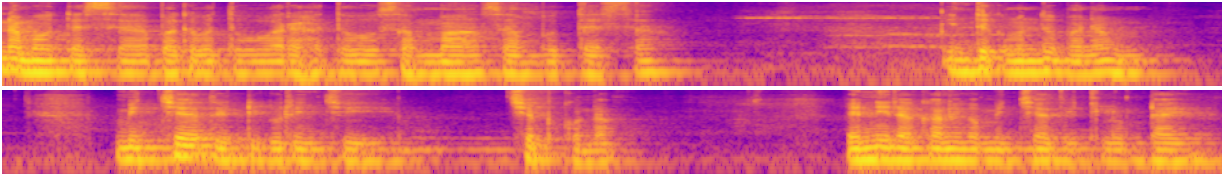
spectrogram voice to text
నమో తెస్స భగవతో అర్హతో సమ్మా సంబుద్ధస్స ఇంతకుముందు మనం మిథ్యాదిట్టి గురించి చెప్పుకున్నాం. ఎన్ని రకాలుగా మిథ్యాదిట్లు ఉంటాయి?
